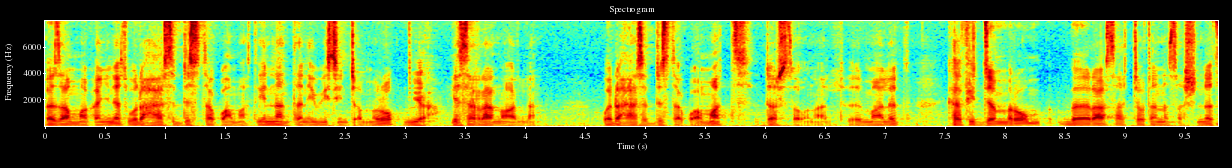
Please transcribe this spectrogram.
በዛ አማካኝነት ወደ 26 ተቋማት የእናንተን ኤቢሲን ጨምሮ የሰራ ነው አለን። ወደ 26 ተቋማት ደርሰውናል። ማለት ከፊት ጀምረውም በራሳቸው ተነሳሽነት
